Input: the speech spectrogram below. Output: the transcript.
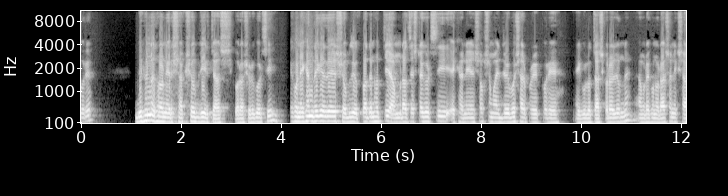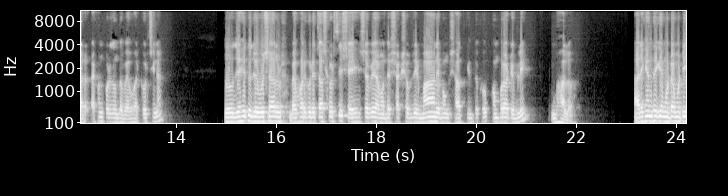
করে বিভিন্ন ধরনের শাকসবজির চাষ করা শুরু করছি। এখন এখান থেকে যে সবজি উৎপাদন হচ্ছে, আমরা চেষ্টা করছি এখানে সবসময় জৈব সার প্রয়োগ করে এগুলো চাষ করার জন্য। আমরা কোনো রাসায়নিক সার এখন পর্যন্ত ব্যবহার করছি না। তো যেহেতু জৈব সার ব্যবহার করে চাষ করছি, সেই হিসাবে আমাদের শাকসবজির মান এবং স্বাদ কিন্তু খুব কম্পারেটিভলি ভালো। আর এখান থেকে মোটামুটি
